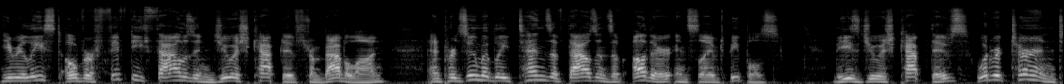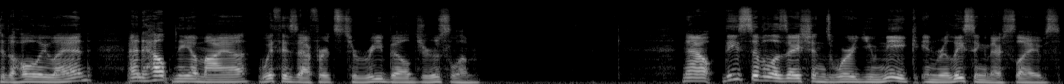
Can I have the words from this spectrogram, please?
he released over 50,000 Jewish captives from Babylon and presumably tens of thousands of other enslaved peoples. These Jewish captives would return to the Holy Land and help Nehemiah with his efforts to rebuild Jerusalem. Now, these civilizations were unique in releasing their slaves.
